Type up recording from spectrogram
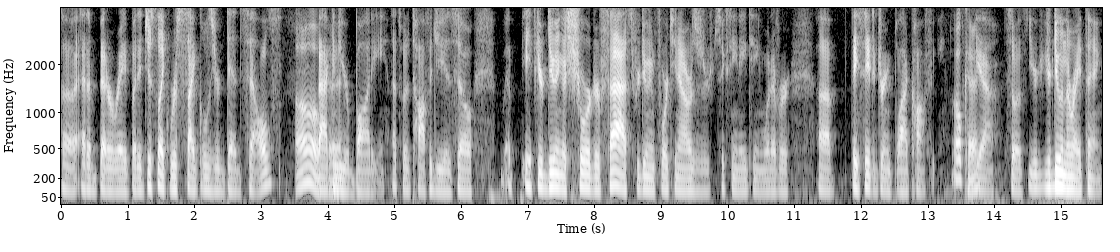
uh, at a better rate but it just like recycles your dead cells oh back into your body. That's what autophagy is. So if you're doing a shorter fast if you're doing 14 hours or 16 18 whatever uh, they say to drink black coffee. Okay. Yeah. So it's you're, you're doing the right thing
